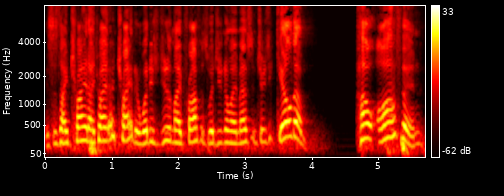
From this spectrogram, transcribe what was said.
He says, I tried, I tried, I tried. And what did you do to my prophets? What did you do to my messengers? You killed them. How often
